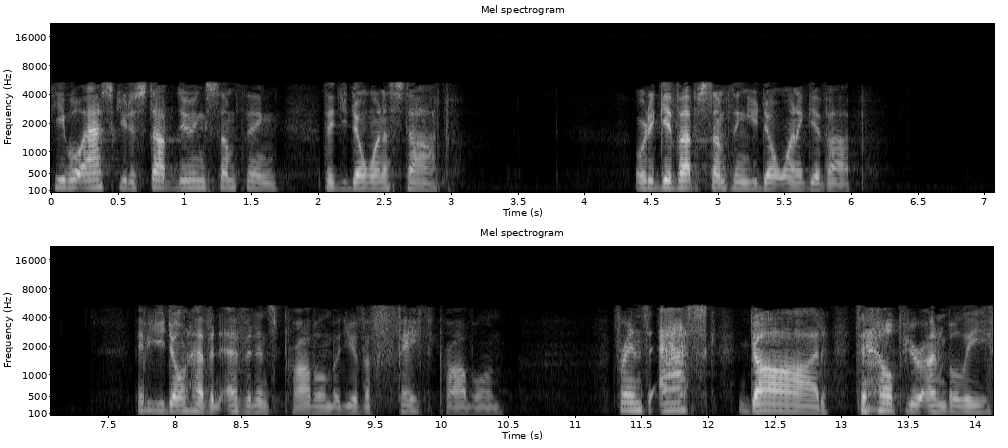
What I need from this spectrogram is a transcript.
He will ask you to stop doing something that you don't want to stop, or to give up something you don't want to give up. Maybe you don't have an evidence problem, but you have a faith problem. Friends, ask God to help your unbelief.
